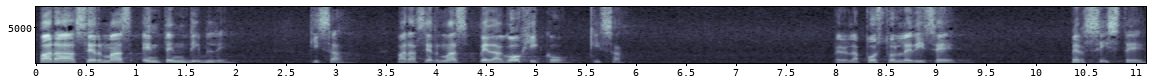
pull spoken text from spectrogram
para hacer más entendible, quizá, para ser más pedagógico, quizá. Pero el apóstol le dice, persiste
